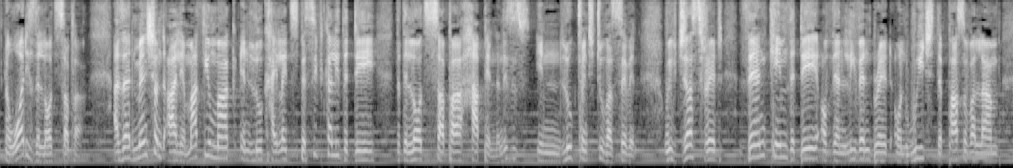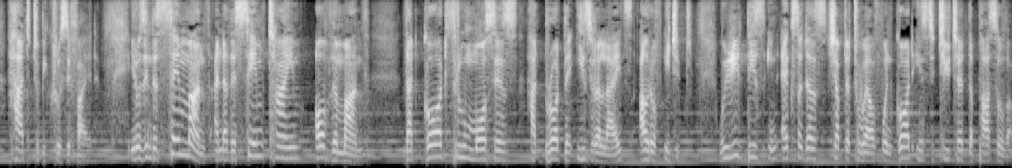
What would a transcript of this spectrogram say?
Now, what is the Lord's Supper? As I had mentioned earlier, Matthew, Mark, and Luke highlight specifically the day that the Lord's Supper happened. And this is in Luke 22, verse 7. We've just read, Then came the day of the unleavened bread on which the Passover lamb had to be crucified. It was in the same month and at the same time of the month that God, through Moses, had brought the Israelites out of Egypt. We read this in Exodus chapter 12 when God instituted the Passover.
